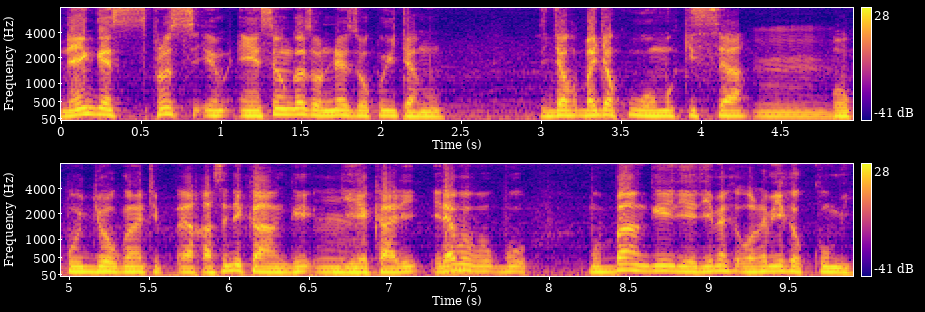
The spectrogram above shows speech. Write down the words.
naye nga ensonga zonna ez'okuyitamu bajja kuwa omukisa Mm. okujja okuga nti akasente kange gyekali era mu bbanga eryo eryemyaka ekkumi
